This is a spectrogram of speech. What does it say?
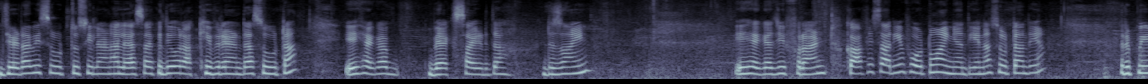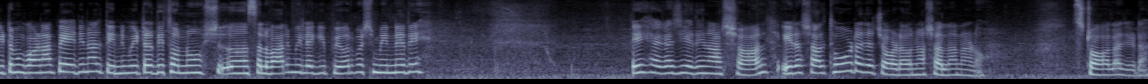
ਜਿਹੜਾ ਵੀ ਸੂਟ ਤੁਸੀਂ ਲੈਣਾ ਲੈ ਸਕਦੇ ਹੋ, ਰਾਖੀ ਬ੍ਰਾਂਡ ਦਾ ਸੂਟ ਆ। ਇਹ ਹੈਗਾ ਬੈਕ ਸਾਈਡ ਦਾ ਡਿਜ਼ਾਈਨ ਇਹ ਹੈਗਾ ਜੀ ਫਰੰਟ ਕਾਫੀ ਸਾਰੀਆਂ ਫੋਟੋਆਂ ਆਈਆਂ ਦੀਆਂ ਨਾ ਸੂਟਾਂ ਦੀਆਂ। ਰਿਪੀਟ ਮੰਗਾਉਣਾ ਪਿਆ ਇਹਦੇ ਨਾਲ 3 ਮੀਟਰ ਦੀ ਤੁਹਾਨੂੰ ਸ਼- ਸਲਵਾਰ ਮਿਲੇਗੀ ਪਿਓਰ ਪਸ਼ਮੀਨੇ ਦੀ। ਇਹ ਹੈਗਾ ਜੀ ਇਹਦੇ ਨਾਲ ਸ਼ਾਲ। ਇਹਦਾ ਸ਼ਾਲ ਥੋੜਾ ਜਿਹਾ ਚੌੜਾ ਉਹਨਾਂ ਸ਼ਾਲਾਂ ਨਾਲੋਂ। ਸਟਾਲ ਆ ਜਿਹੜਾ।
